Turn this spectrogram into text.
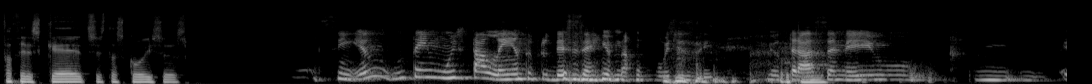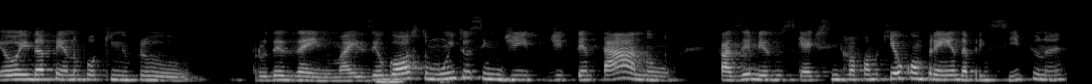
facer sketch, estas coisas, Sim, eu não tenho muito talento para o desenho, não vou dizer. Meu traço é meio. Eu ainda peno um pouquinho para o desenho, mas eu uhum. gosto muito assim de, de tentar no, fazer mesmo sketch assim, de uma forma que eu compreenda a princípio, né?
